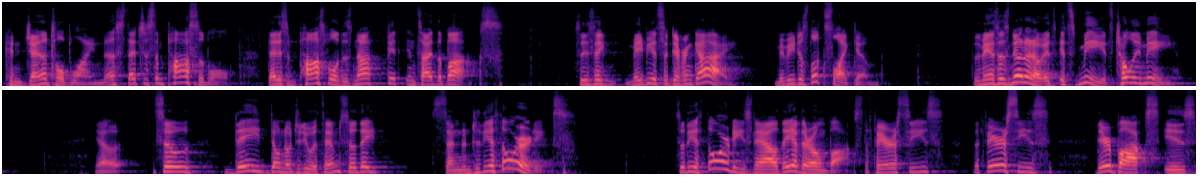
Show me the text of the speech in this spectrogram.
congenital blindness. That's just impossible. That is impossible. It does not fit inside the box. So you think maybe it's a different guy. Maybe he just looks like him. But the man says, no, no, no, it's, it's me. It's totally me. You know, so they don't know what to do with him, so they send him to the authorities. So the authorities now, they have their own box. The Pharisees, the Pharisees, their box is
